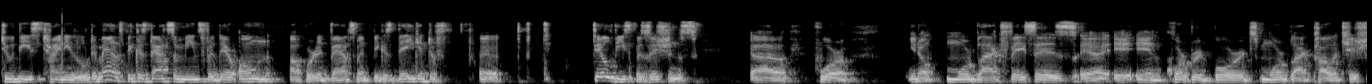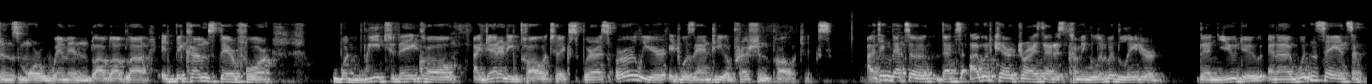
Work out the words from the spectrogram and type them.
to these tiny little demands because that's a means for their own upward advancement because they get to uh, fill these positions uh, for you know more black faces uh, in corporate boards more black politicians more women blah blah blah. It becomes therefore what we today call identity politics whereas earlier it was anti-oppression politics I think that's a that's I would characterize that as coming a little bit later than you do, and I wouldn't say it's a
